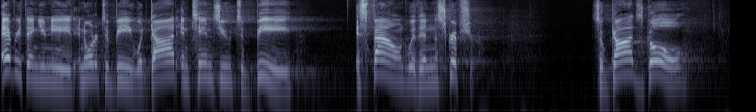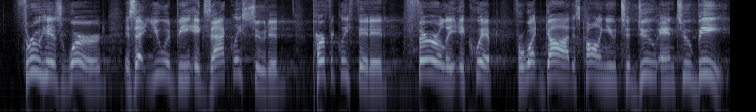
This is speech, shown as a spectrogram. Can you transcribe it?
Everything you need in order to be what God intends you to be is found within the Scripture. So, God's goal through His Word is that you would be exactly suited, perfectly fitted, thoroughly equipped for what God is calling you to do and to be.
